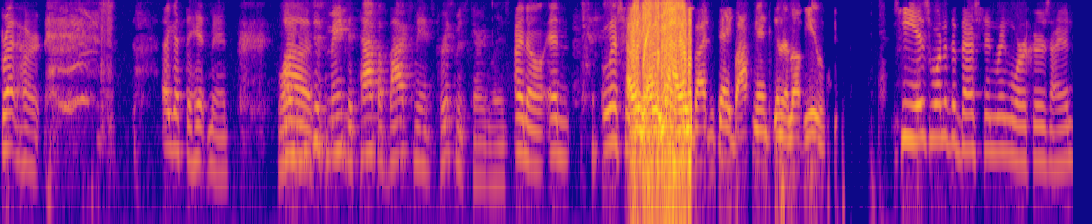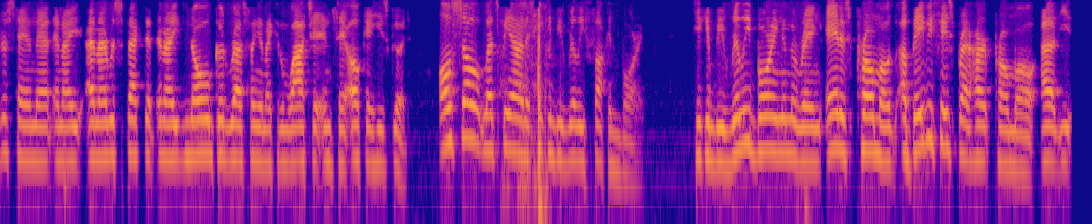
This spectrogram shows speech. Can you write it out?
Bret Hart. I got the Hitman. Well, Uh, you just made the top of Boxman's Christmas card list. I know, and listen, I was, I was- yeah, I was about to say, Boxman's gonna love you. he is one of the best in-ring workers. I understand that, and I and I respect it, and I know good wrestling, and I can watch it and say, okay, he's good. Also, let's be honest, he can be really fucking boring. He can be really boring in the ring, and his promo, a babyface Bret Hart promo, uh, y-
